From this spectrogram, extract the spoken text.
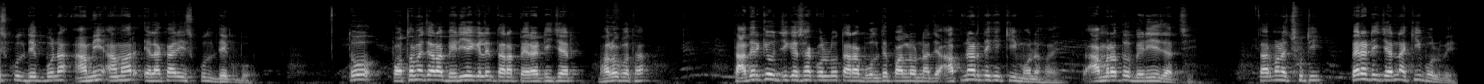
স্কুল দেখব না, আমি আমার এলাকার স্কুল দেখব। তো প্রথমে যারা বেরিয়ে গেলেন, তারা প্যারা টিচার ভালো কথা। তাদেরকেও জিজ্ঞাসা করল, তারা বলতে পারল না যে, আপনার দেখে কি মনে হয়? আমরা তো বেরিয়ে যাচ্ছি। তার মানে ছুটি। প্যারা টিচার না, কি বলবে?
